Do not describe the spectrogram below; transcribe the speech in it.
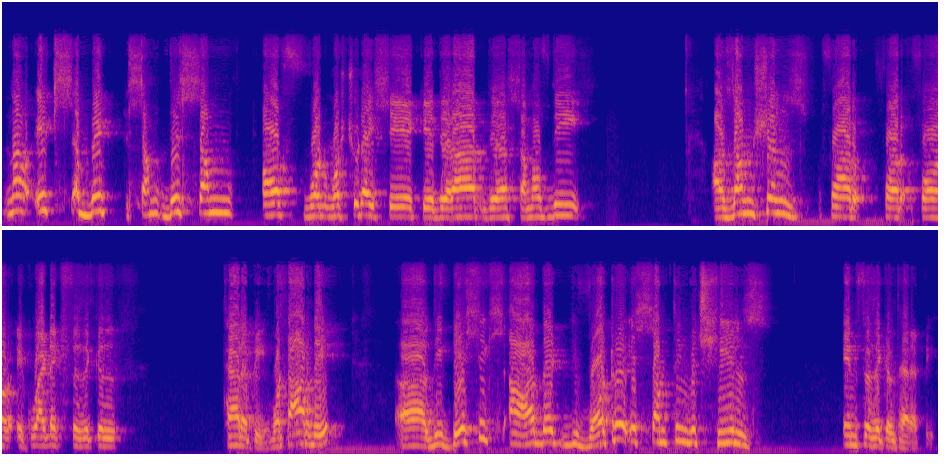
now it's a bit some this some of what what should I say? Okay, there are there are some of the assumptions for for for aquatic physical therapy. What are they? Uh, the basics are that the water is something which heals in physical therapy.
